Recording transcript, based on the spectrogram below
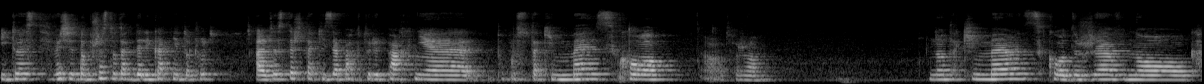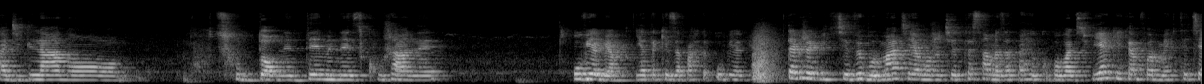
I to jest, wiecie, to przez to tak delikatnie to czuć, ale to jest też taki zapach, który pachnie po prostu taki męsko... O, otworzyłam. No taki męsko, drzewno, kadzidlano, cudowny, dymny, skórzany. Uwielbiam, ja takie zapachy uwielbiam. Także jak widzicie, wybór macie, możecie te same zapachy kupować w jakiej tam formie chcecie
